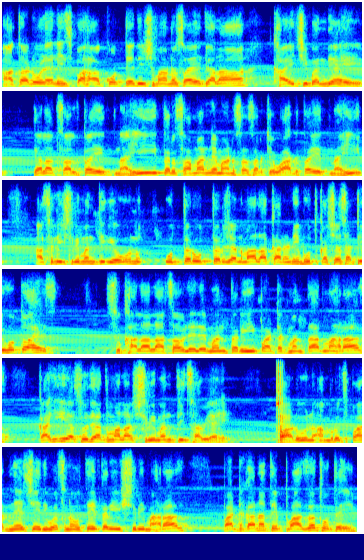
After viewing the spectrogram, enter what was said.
आता डोळ्यांनीच पहा कोट्यधीश माणूस आहे त्याला खायची बंदी आहे. त्याला चालता येत नाही तर सामान्य माणसासारखे वागता येत नाही असली श्रीमंती घेऊन उत्तर उत्तर जन्माला कारणीभूत कशासाठी होतो आहेस? सुखाला लाचावलेले मन तरी पाठक म्हणतात महाराज काही असू द्यात मला श्रीमंतीच हवी आहे. पाडून अमृत पाजण्याचे दिवस नव्हते तरी श्री महाराज पाठकांना ते पाजत होते.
